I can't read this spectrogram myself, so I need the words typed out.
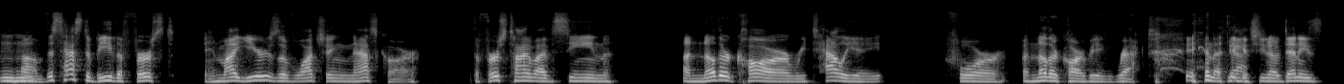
Mhm. Um, this has to be the first in my years of watching NASCAR, the first time I've seen another car retaliate for another car being wrecked. and I think Yeah. it's, you know, Denny's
